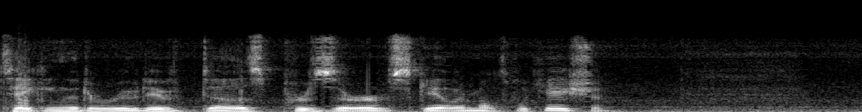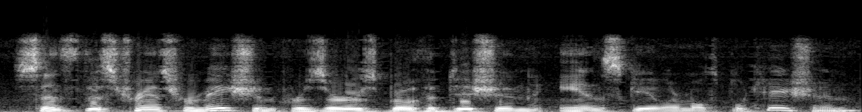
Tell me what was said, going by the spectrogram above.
taking the derivative does preserve scalar multiplication. Since this transformation preserves both addition and scalar multiplication,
